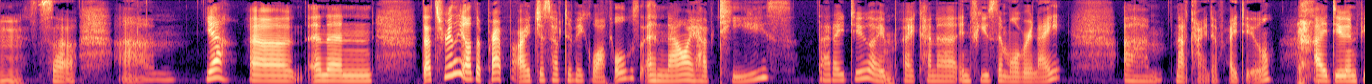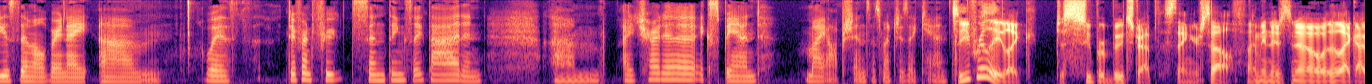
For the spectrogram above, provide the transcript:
Mm. So, um, yeah. Uh, and then that's really all the prep. I just have to make waffles, and now I have teas that I do. I, I kind of infuse them overnight. Um, not kind of, I do. I do infuse them overnight um, with different fruits and things like that. And um, I try to expand my options as much as I can. So you've really like just super bootstrapped this thing yourself. I mean, there's no like I,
